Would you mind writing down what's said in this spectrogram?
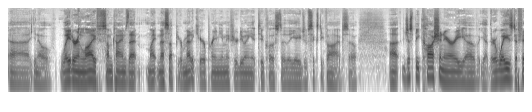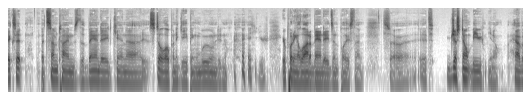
uh, you know, later in life, sometimes that might mess up your Medicare premium if you're doing it too close to the age of 65. So uh, just be cautionary of yeah there are ways to fix it but sometimes the band-aid can uh, still open a gaping wound and you're you're putting a lot of band-aids in place then so uh, it's just don't be you know have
